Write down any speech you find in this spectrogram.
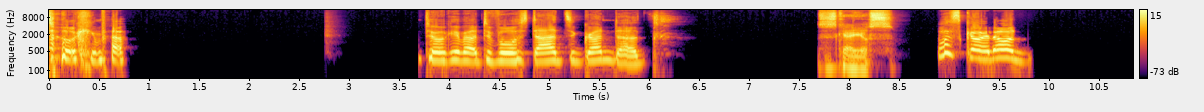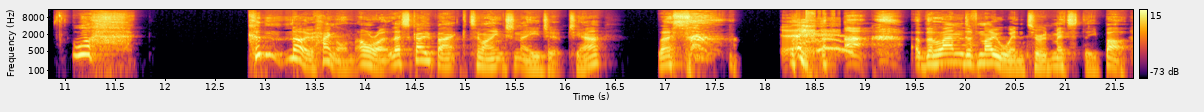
talking about talking about divorced dads and granddads. This is chaos. What's going on? Well, couldn't no. Hang on. All right, let's go back to ancient Egypt. Yeah, let's the land of no winter, admittedly, but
